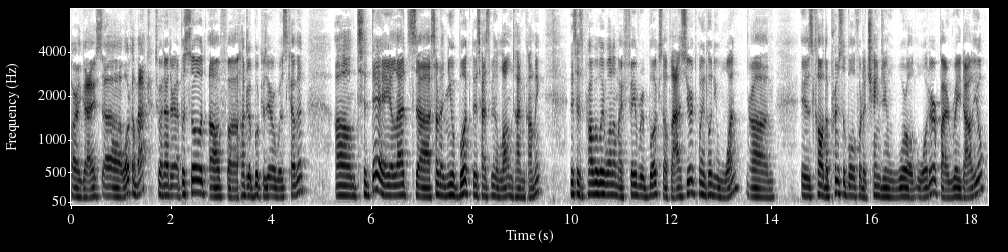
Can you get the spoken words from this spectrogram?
All right, guys. Uh, welcome back to another episode of uh, 100 Book Zero with Kevin. Um, today, let's uh, start a new book. This has been a long time coming. This is probably one of my favorite books of last year, 2021. Um, it is called The Principle for the Changing World Order by Ray Dalio.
